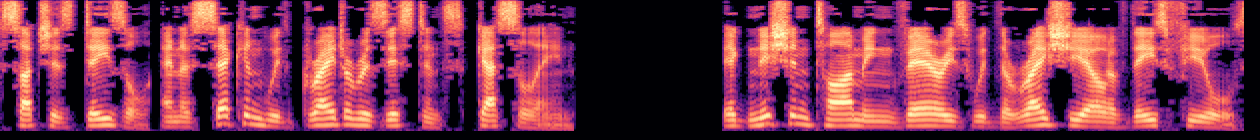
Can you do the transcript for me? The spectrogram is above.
such as diesel and a second with greater resistance gasoline. Ignition timing varies with the ratio of these fuels.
